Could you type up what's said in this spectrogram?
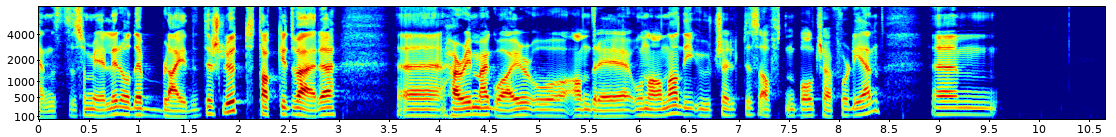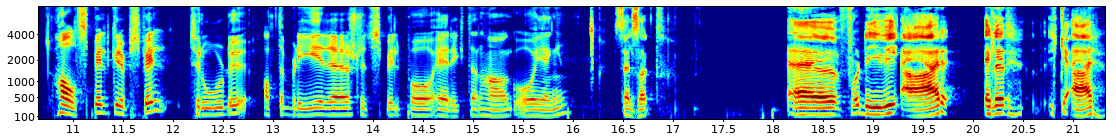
eneste som gjelder, og det blei det til slutt, takket være eh, Harry Maguire og André Onana. De utskjeltes aften på Old Trafford igjen. Um, halvspilt gruppespill. Tror du at det blir sluttspill på Erik Den Haag og gjengen? Selvsagt. Eh, fordi vi er, eller ikke er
